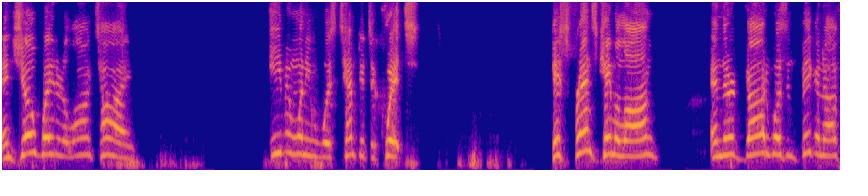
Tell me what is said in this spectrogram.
And Job waited a long time, even when he was tempted to quit. His friends came along, and their God wasn't big enough,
